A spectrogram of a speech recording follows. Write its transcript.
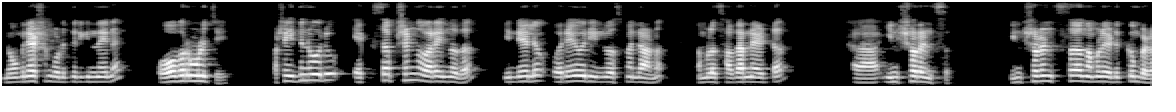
നോമിനേഷൻ കൊടുത്തിരിക്കുന്നതിന് ഓവർ റൂൾ ചെയ്യും. പക്ഷേ ഇതിനൊരു എക്സെപ്ഷൻ എന്ന് പറയുന്നത് ഇന്ത്യയിൽ ഒരേ ഒരു ഇൻവെസ്റ്റ്മെന്റ് ആണ് നമ്മൾ സാധാരണയായിട്ട് ഇൻഷുറൻസ് ഇൻഷുറൻസ് നമ്മൾ എടുക്കുമ്പോൾ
